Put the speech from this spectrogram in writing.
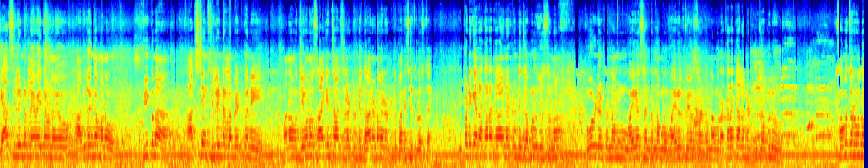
గ్యాస్ సిలిండర్లు ఏవైతే ఉన్నాయో ఆ విధంగా మనం వీపున ఆక్సిజన్ సిలిండర్లను పెట్టుకొని మనం జీవనం సాగించాల్సినటువంటి దారుణమైనటువంటి పరిస్థితులు వస్తాయి. ఇప్పటికే రకరకాలైనటువంటి జబ్బులు చూస్తున్నాం. కోవిడ్ అంటున్నాము వైరస్ అంటున్నాము వైరల్ ఫీవర్స్ అంటున్నాము రకరకాలైనటువంటి జబ్బులు సంవత్సరంలో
